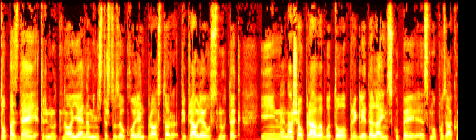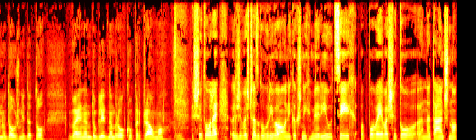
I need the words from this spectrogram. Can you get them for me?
To pa zdaj trenutno je na Ministrstvu za okolje in prostor, pripravljajo osnutek in naša uprava bo to pregledala in skupaj eh, smo po zakonu dolžni, da to v enem doglednem roku pripravimo. Še tole, že več čas govoriva o nekakšnih merilcih, pa poveva še to eh, natančno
